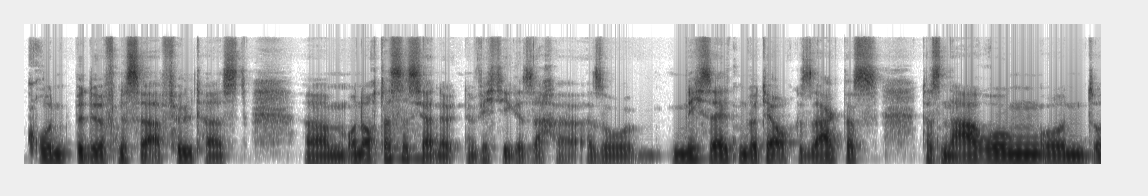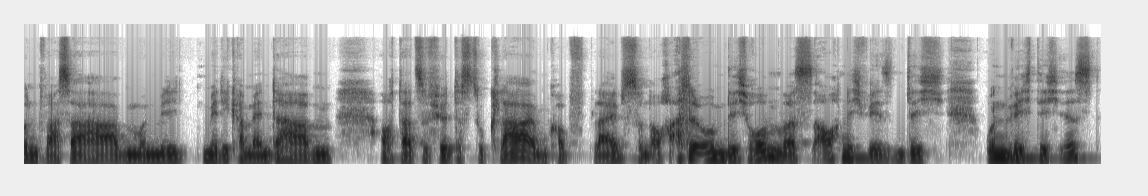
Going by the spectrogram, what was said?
Grundbedürfnisse erfüllt hast. Ähm, und auch das ist ja eine, eine, wichtige Sache. Also nicht selten wird ja auch gesagt, dass, dass Nahrung und, und Wasser haben und Medikamente haben auch dazu führt, dass du klar im Kopf bleibst und auch alle um dich rum, was auch nicht wesentlich unwichtig ist.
